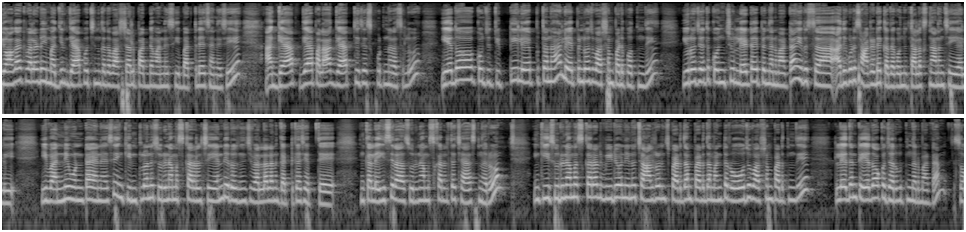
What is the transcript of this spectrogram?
యోగాకి వెళ్ళడం ఈ మధ్యన గ్యాప్ వచ్చింది కదా వర్షాలు పడ్డం అనేసి బర్త్డేస్ అనేసి. ఆ గ్యాప్ గ్యాప్ అలా గ్యాప్ తీసేసుకుంటున్నారు అసలు. ఏదో కొంచెం తిట్టి లేపుతోనా లేపిన రోజు వర్షం పడిపోతుంది. ఈరోజు అయితే కొంచెం లేట్ అయిపోయింది అనమాట ఇది అది కూడా సాటర్డే కదా కొంచెం తలకు స్నానం చేయాలి. ఇవన్నీ ఉంటాయనేసి ఇంక ఇంట్లోనే సూర్య నమస్కారాలు చేయండి ఈరోజు నుంచి వెళ్ళాలని గట్టిగా చెప్తే. ఇంకా లేచి ఇలా సూర్య నమస్కారాలతో చేస్తున్నారు. ఇంక ఈ సూర్య నమస్కారాలు వీడియో నేను చాలా రోజు నుంచి పెడదాం పెడదాం అంటే రోజు వర్షం పడుతుంది. లేదంటే ఏదో ఒక జరుగుతుందనమాట సో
